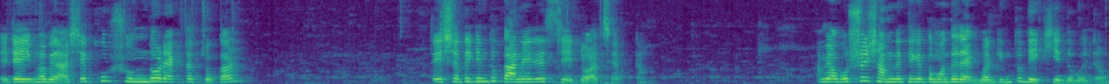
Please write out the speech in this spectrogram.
এটা এইভাবে আসে। খুব সুন্দর একটা চোকার। তো এর সাথে কিন্তু কানের সেটও আছে একটা। আমি অবশ্যই সামনে থেকে তোমাদের একবার কিন্তু দেখিয়ে দেবো এটাও।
